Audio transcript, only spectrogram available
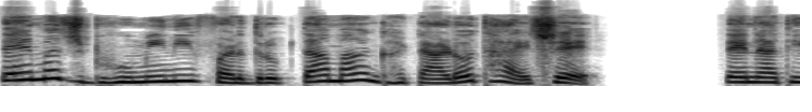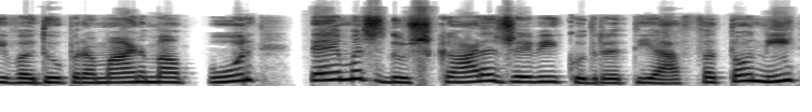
તેમજ ભૂમિની ફળદ્રુપતામાં ઘટાડો થાય છે. તેનાથી વધુ પ્રમાણમાં પૂર તેમજ દુષ્કાળ જેવી કુદરતી આફતોની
